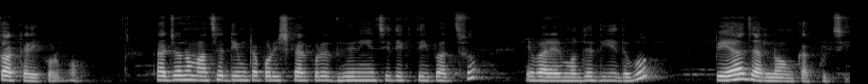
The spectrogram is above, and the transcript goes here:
তরকারি করব। তার জন্য মাছের ডিমটা পরিষ্কার করে ধুয়ে নিয়েছি, দেখতেই পাচ্ছ। এবার এর মধ্যে দিয়ে দেবো পেঁয়াজ আর লঙ্কা কুচি।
